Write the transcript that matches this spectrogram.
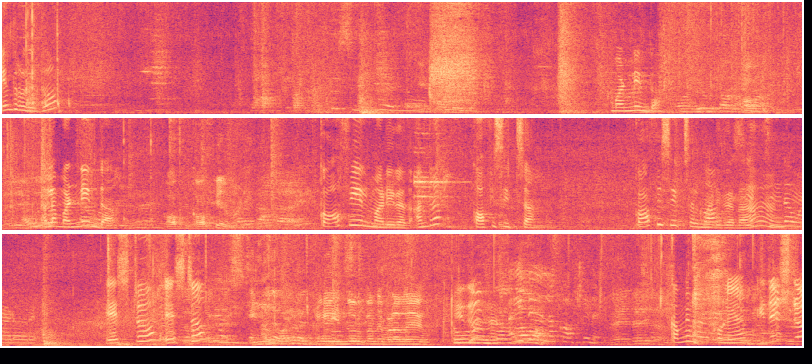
ಏನ್ರದು ಇದು? ಮಣ್ಣಿಂದ? ಅಲ್ಲ ಮಣ್ಣಿಂದ? ಕಾಫಿಯಲ್ಲಿ ಮಾಡಿರೋದು. ಅಂದ್ರೆ ಕಾಫಿ ಸೀಟ್ಸಾ? ಕಾಫಿ ಸೀಟ್ಸಲ್ಲಿ ಮಾಡಿರೋದಾ? ಎಷ್ಟು? ಎಷ್ಟು? ಕಮ್ಮಿ ಮಾಡ್ಕೊಳ್ಳಿ. ಇದೆಷ್ಟು?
